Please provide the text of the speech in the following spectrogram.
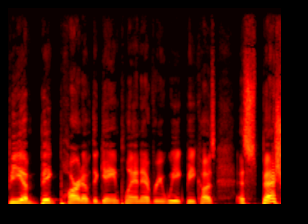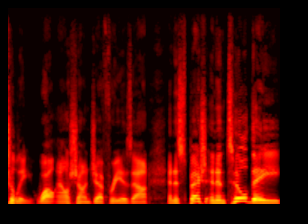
be a big part of the game plan every week because especially while Alshon Jeffery is out and especially and until they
